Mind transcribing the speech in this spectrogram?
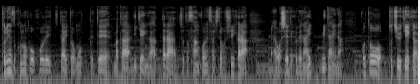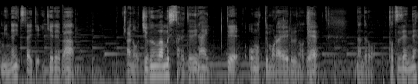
とりあえずこの方向でいきたいと思ってて、また意見があったらちょっと参考にさせてほしいから、教えてくれないみたいなことを途中経過をみんなに伝えていければ、あの、自分は無視されていないって思ってもらえるので、なんだろう、突然ね、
